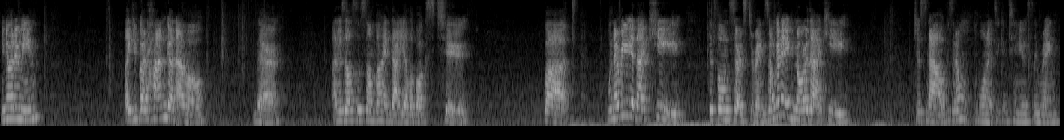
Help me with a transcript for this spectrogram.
You know what I mean? Like, you've got handgun ammo there. And there's also some behind that yellow box, too. But whenever you get that key, the phone starts to ring. So I'm going to ignore that key just now because I don't want it to continuously ring.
